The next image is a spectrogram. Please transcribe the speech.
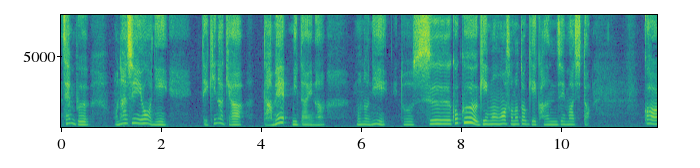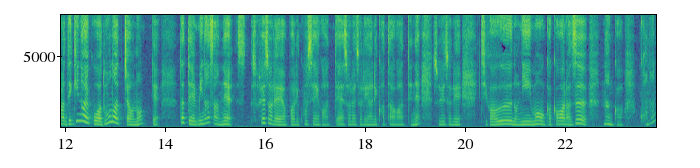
全部同じようにできなきゃダメみたいなものに、えっと、すごく疑問をその時感じました。からできない子はどうなっちゃうのってだって皆さんねそれぞれやっぱり個性があってそれぞれやり方があってねそれぞれ違うのにもかかわらずなんかこの年齢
